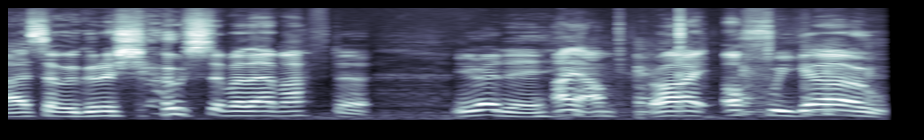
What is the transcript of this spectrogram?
Uh, so we're going to show some of them after. You ready? I am. Right, off we go.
